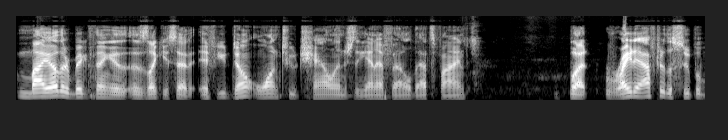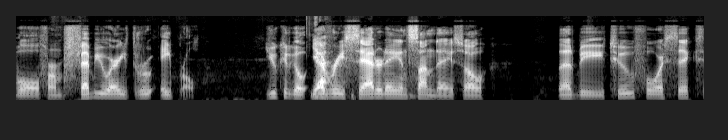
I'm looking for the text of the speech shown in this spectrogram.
my other big thing is, is like you said, if you don't want to challenge the NFL, that's fine. But right after the Super Bowl, from February through April, you could go Yeah. every Saturday and Sunday. So that'd be 2, 4, 6,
